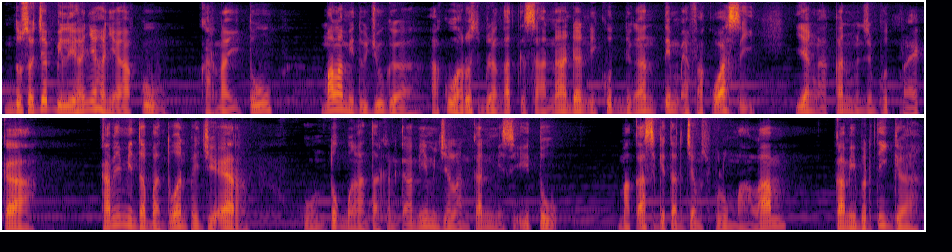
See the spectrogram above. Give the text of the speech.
Tentu saja pilihannya hanya aku. Karena itu, malam itu juga aku harus berangkat ke sana dan ikut dengan tim evakuasi yang akan menjemput mereka. Kami minta bantuan PJR untuk mengantarkan kami menjalankan misi itu. Maka sekitar jam 10 malam, kami bertiga,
